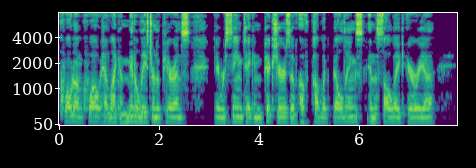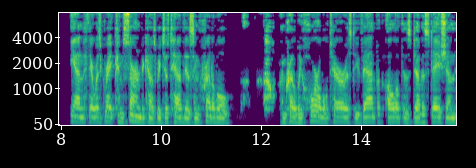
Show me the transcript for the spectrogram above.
quote unquote, had like a Middle Eastern appearance. They were seen taking pictures of, of public buildings in the Salt Lake area. And there was great concern because we just had this incredible incredibly horrible terrorist event with all of this devastation.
